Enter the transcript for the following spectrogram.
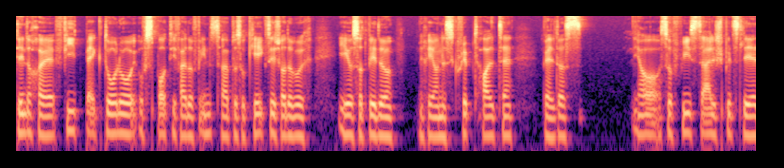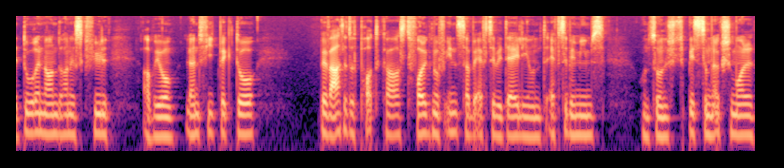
Dann doch ein Feedback da auf Spotify oder auf Insta, ob das okay ist oder wo ich eher so wieder mich an ein Skript halte, weil das ja, so Freestyle ist ein bisschen durcheinander, habe ich das Gefühl. Aber ja, lernt Feedback da. Bewertet den Podcast, folgt mir auf Insta bei FCB Daily und FCB Memes. Und sonst bis zum nächsten Mal.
